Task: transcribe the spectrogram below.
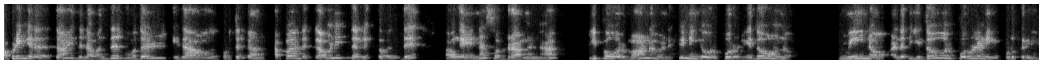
அப்படிங்கறது தான் இதுல வந்து முதல் இதா அவங்க கொடுத்திருக்காங்க. அப்ப அந்த கவனித்தலுக்கு வந்து அவங்க என்ன சொல்றாங்கன்னா இப்போ ஒரு மாணவனுக்கு நீங்க ஒரு பொருள் ஏதோ ஒண்ணு மீனோ அல்லது ஏதோ ஒரு பொருளை நீங்க கொடுக்குறீங்க.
